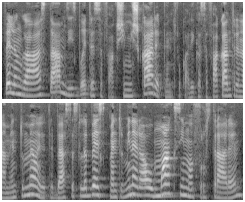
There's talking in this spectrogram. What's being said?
pe lângă asta am zis, băi, trebuie să fac și mișcare, pentru că, adică să fac antrenamentul meu, eu trebuia să slăbesc. Pentru mine era o maximă frustrare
